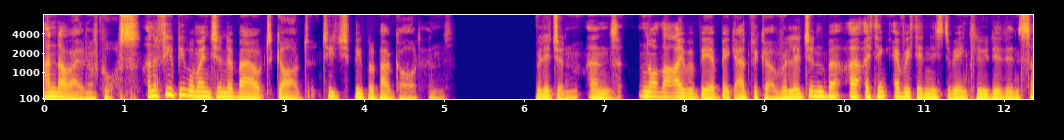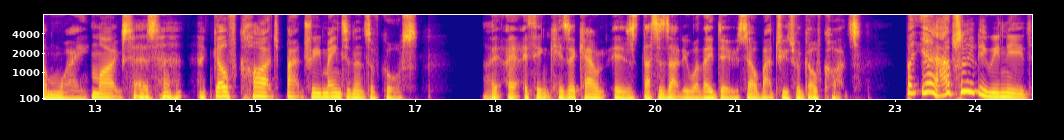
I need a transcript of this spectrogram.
and our own, of course. And a few people mentioned about God, teach people about God and religion. And not that I would be a big advocate of religion, but I think everything needs to be included in some way. Mark says golf cart battery maintenance, of course. I, I, I think his account is that's exactly what they do sell batteries for golf carts. But yeah, absolutely, we need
